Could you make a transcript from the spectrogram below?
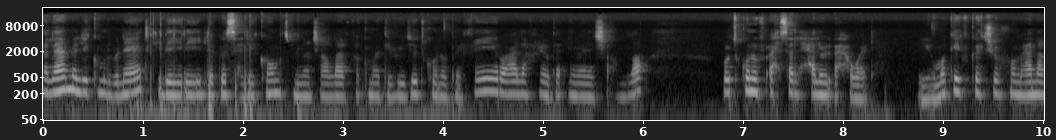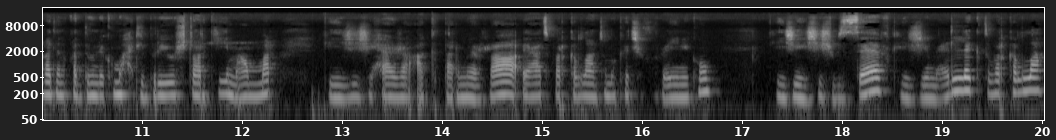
السلام عليكم البنات كي دايرين لاباس عليكم نتمنى إن شاء الله يلقاكم هذا الفيديو تكونوا بخير وعلى خير دائما إن شاء الله وتكونوا في أحسن الحال والأحوال. اليوم كيف كتشوفوا معنا غادي نقدم لكم واحد البريوش تركي معمر كيجي شي حاجة أكثر من رائعة تبارك الله نتوما كتشوفوا بعينيكم. كيجي هشيش بزاف كيجي معلق تبارك الله.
